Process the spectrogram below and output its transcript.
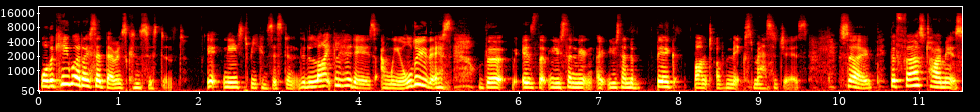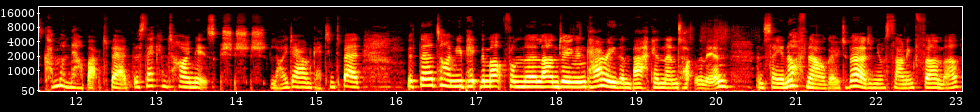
Well, the key word I said there is consistent. It needs to be consistent. The likelihood is, and we all do this, that is that you send you send a big bunch of mixed messages. So the first time it's come on now back to bed. The second time it's shh, shh, shh lie down, get into bed. The third time you pick them up from the landing and carry them back and then tuck them in and say, enough now, go to bed, and you're sounding firmer.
